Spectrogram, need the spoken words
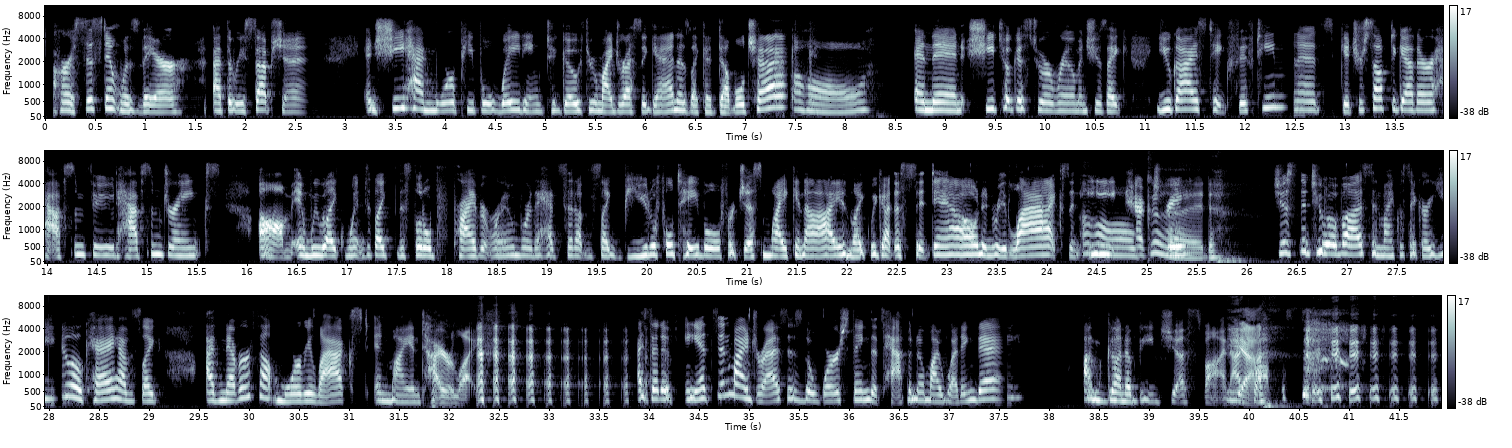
her assistant was there at the reception and she had more people waiting to go through my dress again as like a double check. Oh. And then she took us to her room and she was like, You guys take 15 minutes, get yourself together, have some food, have some drinks. Um, and we like went to like this little private room where they had set up this like beautiful table for just Mike and I, and like we got to sit down and relax and oh, eat. good. Drink. Just the two of us. And Mike was like, Are you okay? I was like, I've never felt more relaxed in my entire life. I said, if ants in my dress is the worst thing that's happened on my wedding day, I'm gonna be just fine. Yeah.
